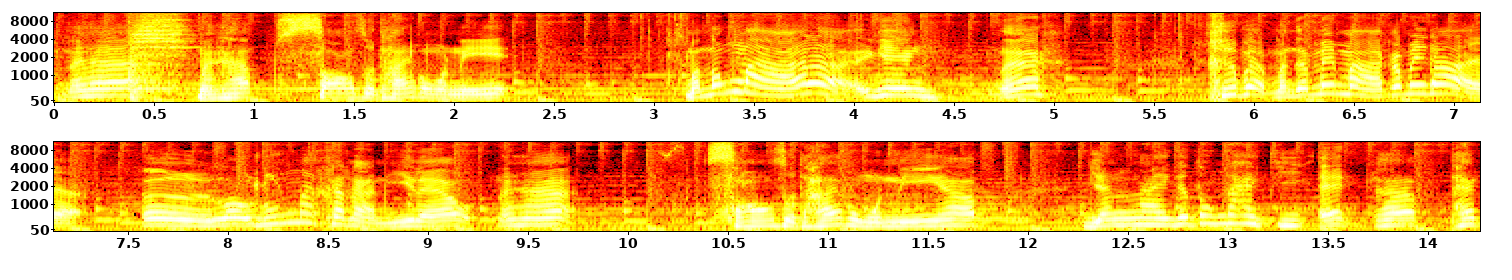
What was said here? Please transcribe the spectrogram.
ๆนะฮะนะครับซองสุดท้ายของวันนี้ มันต้องมาแล้วล่ะจริงนะคือแบบมันจะไม่มาก็ไม่ได้อะเออเราลุ้นมาขนาดนี้แล้วนะฮะซองสุดท้ายของวันนี้ครับ ยังไงก็ต้องได้ GX ครับแท็ก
